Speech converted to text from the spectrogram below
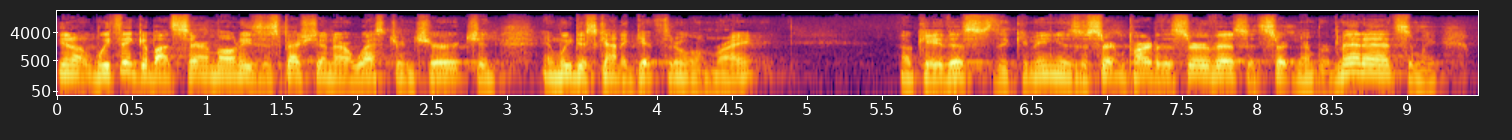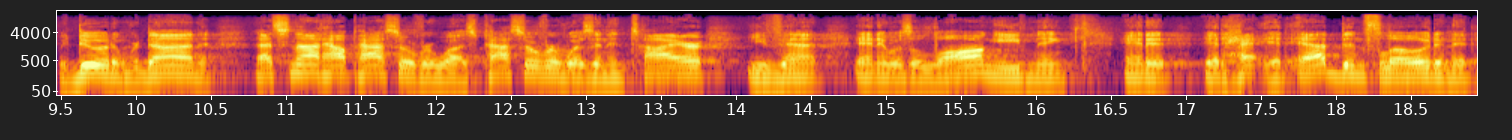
you know, we think about ceremonies, especially in our Western church, and, and we just kind of get through them, right? Okay, this the communion is a certain part of the service, it's a certain number of minutes, and we, we do it and we're done. That's not how Passover was. Passover was an entire event, and it was a long evening, and it it it ebbed and flowed, and it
